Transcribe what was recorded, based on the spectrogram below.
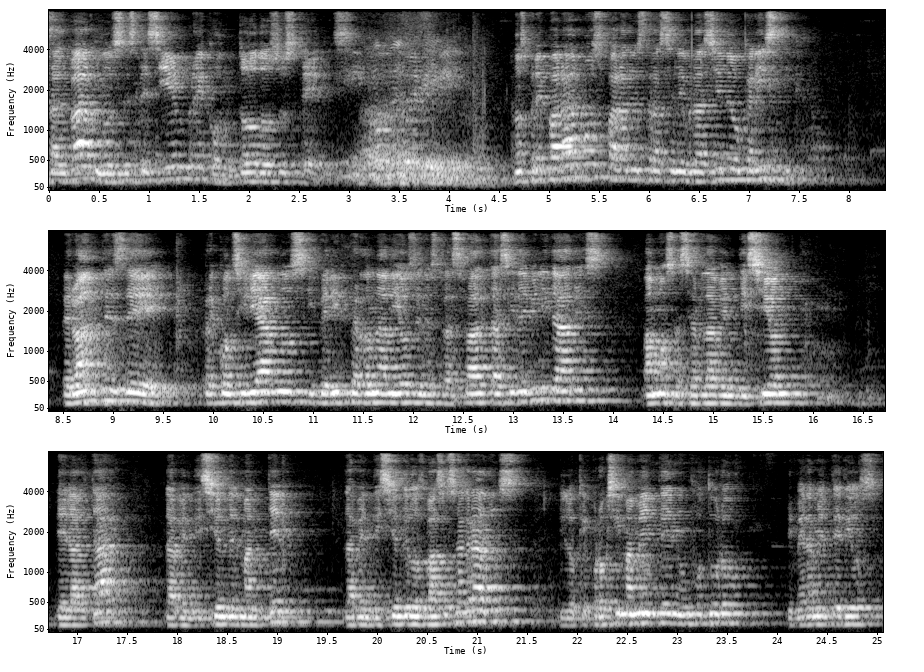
Salvarnos esté siempre con todos ustedes. Nos preparamos para nuestra celebración eucarística, pero antes de reconciliarnos y pedir perdón a Dios de nuestras faltas y debilidades, vamos a hacer la bendición del altar, la bendición del mantel, la bendición de los vasos sagrados y lo que próximamente en un futuro, primeramente Dios,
